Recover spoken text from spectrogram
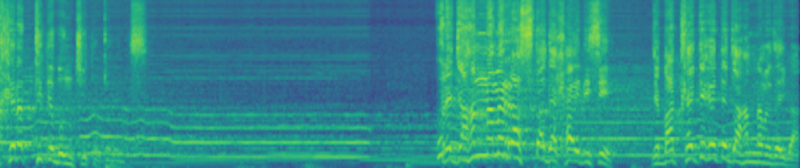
আখেরাত থেকে বঞ্চিত করে দিচ্ছে ওরে জাহান্নামের রাস্তা দেখায় দিছে যে ভাত খাইতে খাইতে জাহান্নামে যাইবা।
